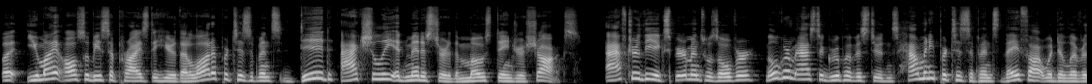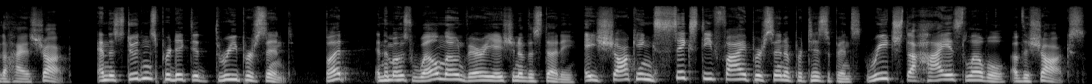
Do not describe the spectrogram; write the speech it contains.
But you might also be surprised to hear that a lot of participants did actually administer the most dangerous shocks. After the experiment was over, Milgram asked a group of his students how many participants they thought would deliver the highest shock and the students predicted 3%. But in the most well known variation of the study, a shocking 65% of participants reached the highest level of the shocks,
